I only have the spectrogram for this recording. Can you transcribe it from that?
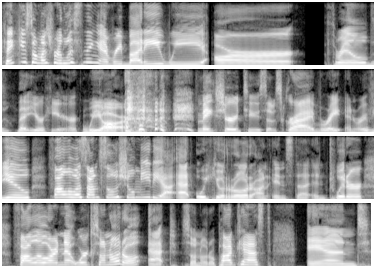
Thank you so much for listening, everybody. We are thrilled that you're here. We are. Make sure to subscribe, rate, and review. Follow us on social media at Horror on Insta and Twitter. Follow our network Sonoro at Sonoro Podcast. And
